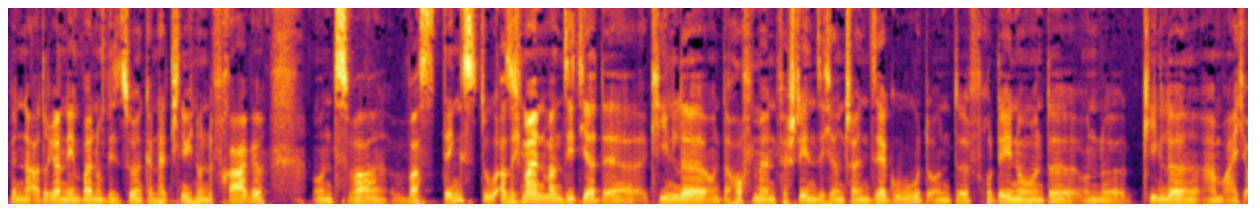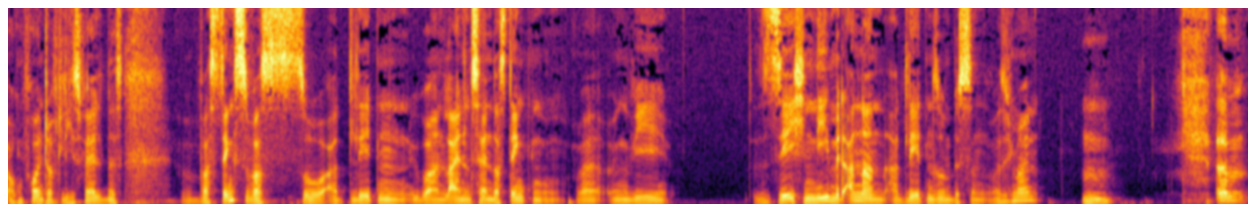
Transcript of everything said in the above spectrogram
wenn der Adrian nebenbei noch ein bisschen zuhören kann, hätte ich nämlich noch eine Frage. Und zwar, was denkst du, also ich meine, man sieht ja, der Kienle und der Hoffmann verstehen sich anscheinend sehr gut und äh, Frodeno und, äh, und äh, Kienle haben eigentlich auch ein freundschaftliches Verhältnis. Was denkst du, was so Athleten über einen Lionel Sanders denken? Weil irgendwie sehe ich nie mit anderen Athleten so ein bisschen, was ich meine? Hm. Ähm,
